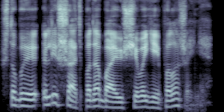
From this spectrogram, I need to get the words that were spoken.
чтобы лишать подобающего ей положения.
